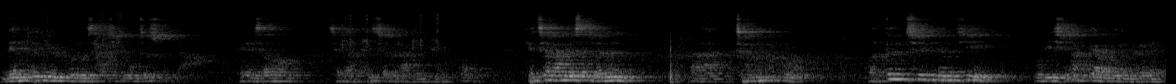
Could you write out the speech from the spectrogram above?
멘토를 보는 사실이 없었습니다. 그래서 제가 개척을 하게 되었고 개척하면서 저는 아, 전국으로 어떤 지역이든지 우리 신학대학원생들을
